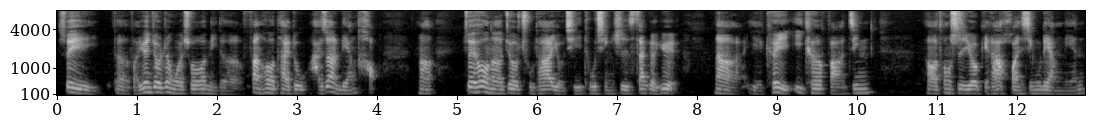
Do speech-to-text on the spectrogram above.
所以呃，法院就认为说你的饭后态度还算良好，那最后呢就处他有期徒刑是三个月，那也可以一颗罚金。啊，同时又给他缓刑两年。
